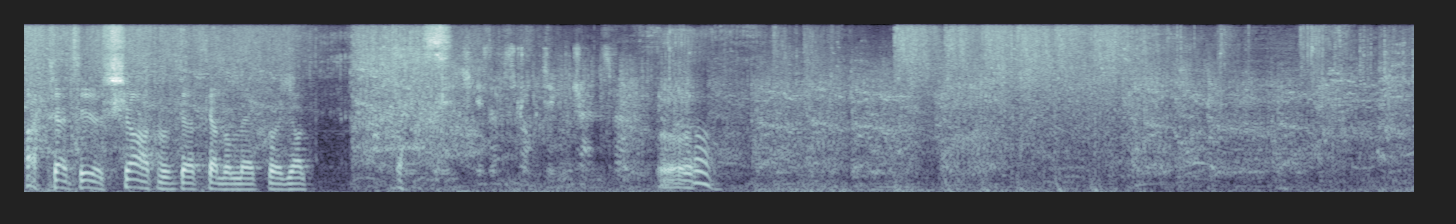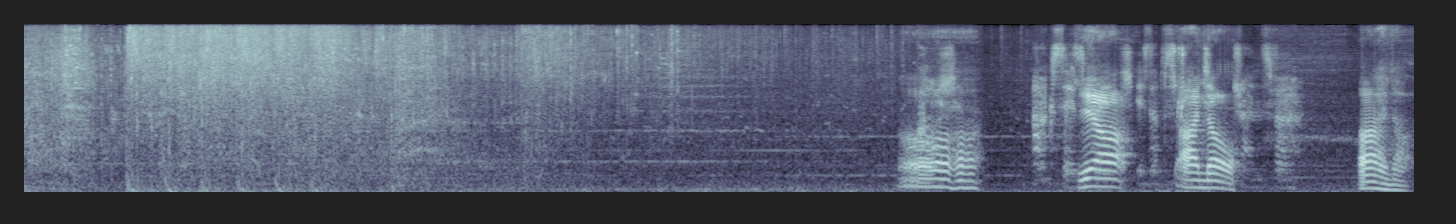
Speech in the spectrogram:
I can't hit a shot with that kind of leg going on. Bridge is obstructing transfer. Ugh. Oh, Access Yeah, I know. I know.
